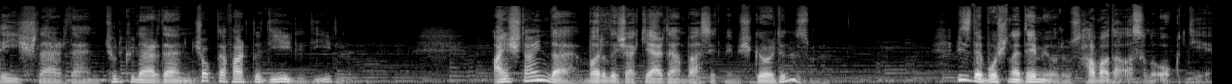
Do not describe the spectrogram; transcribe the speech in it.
deyişlerden, türkülerden çok da farklı değil değil mi? Einstein da varılacak yerden bahsetmemiş gördünüz mü? Biz de boşuna demiyoruz havada asılı ok diye.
